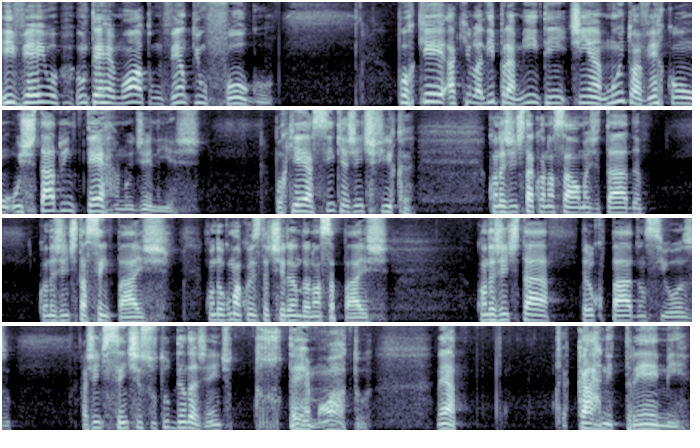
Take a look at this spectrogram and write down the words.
E veio um terremoto, um vento e um fogo. Porque aquilo ali, para mim, tem, tinha muito a ver com o estado interno de Elias. Porque é assim que a gente fica. Quando a gente está com a nossa alma agitada, quando a gente está sem paz, quando alguma coisa está tirando a nossa paz, quando a gente está preocupado, ansioso. A gente sente isso tudo dentro da gente. Terremoto, né? a carne treme,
